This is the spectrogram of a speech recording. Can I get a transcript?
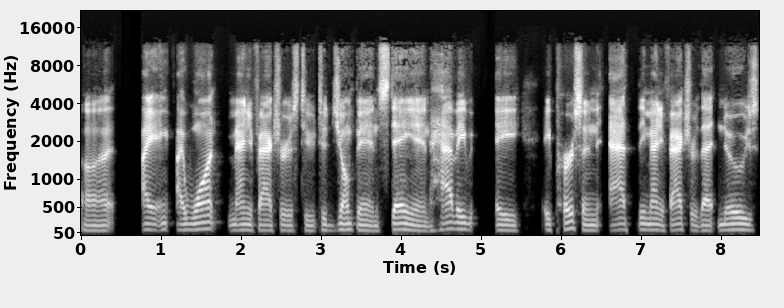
uh, I I want manufacturers to to jump in, stay in, have a a a person at the manufacturer that knows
